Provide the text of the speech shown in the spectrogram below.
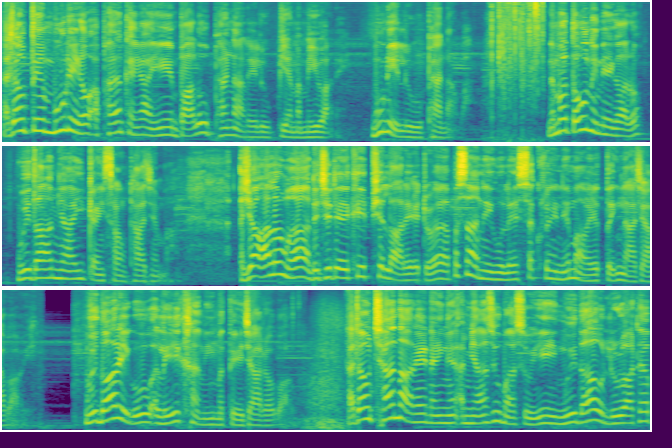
ဒါကြောင့်တင်မူးနေတော့အဖမ်းခံရရင်ဘာလို့ဖမ်းတာလဲလို့ပြန်မမေးပါနဲ့ မူးနေလို့ဖမ်းတာပါနံပါတ်3အနေနဲ့ကတော့ငွေသားအများကြီးကင်ဆောင်ထားခြင်းပါအရာအလုံးက digital ခေတ်ဖြစ်လာတဲ့အတွက်ပတ်စံတွေကိုလည်း screen ထဲမှာပဲတင်လာကြပါပြီငွေသားတွေကိုအလေးခံပြီးမတည်ကြတော့ပါဘူးဒါကြောင့်ချမ်းသာတဲ့နိုင်ငံအများစုမှာဆိုရင်ငွေသားကိုလူရာထက်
